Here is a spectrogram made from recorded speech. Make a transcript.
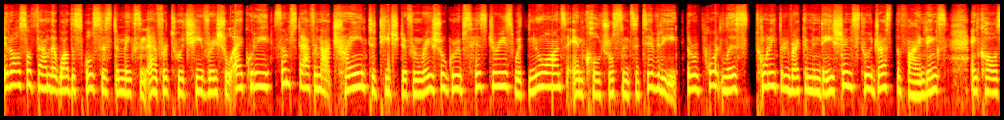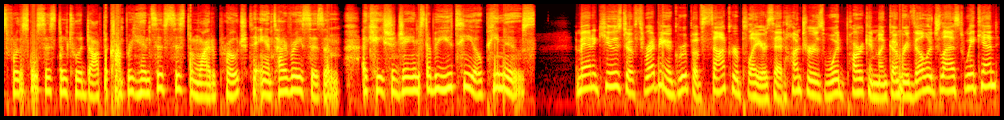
It also found that while the school system makes an effort to achieve racial equity, some staff are not trained to teach different racial groups' histories with nuance and cultural sensitivity sensitivity. The report lists 23 recommendations to address the findings and calls for the school system to adopt a comprehensive system-wide approach to anti-racism. Acacia James, WTOP News. A man accused of threatening a group of soccer players at Hunter's Wood Park in Montgomery Village last weekend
